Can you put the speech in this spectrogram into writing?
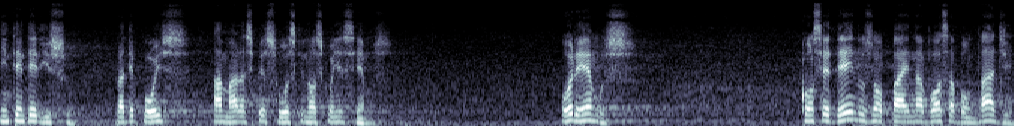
entender isso, para depois amar as pessoas que nós conhecemos. Oremos. Concedei-nos, ó Pai, na vossa bondade,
